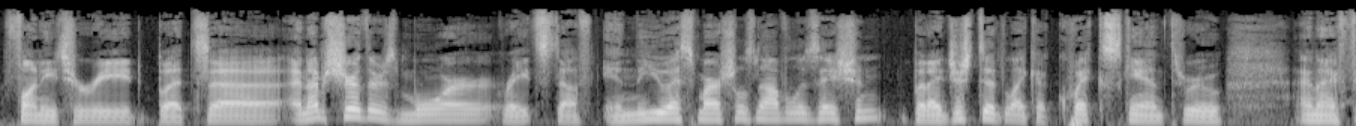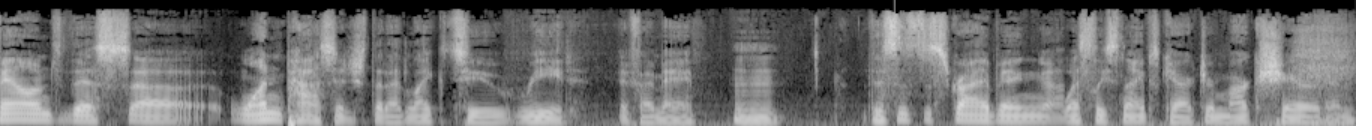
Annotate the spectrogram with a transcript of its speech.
funny to read, but uh, and I'm sure there's more great stuff in the U.S. Marshals novelization. But I just did like a quick scan through, and I found this uh, one passage that I'd like to read, if I may. Mm-hmm. This is describing uh, Wesley Snipes' character, Mark Sheridan,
